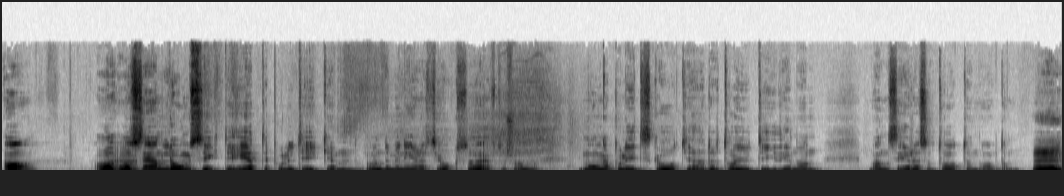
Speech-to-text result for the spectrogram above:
Ja, och, och mm. sen långsiktighet i politiken undermineras ju också eftersom många politiska åtgärder tar ju tid innan man ser resultaten av dem. Mm.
